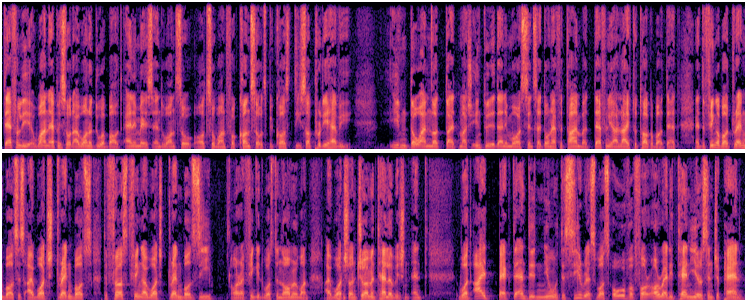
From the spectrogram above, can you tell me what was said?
definitely one episode I want to do about animes and one so also one for consoles because these are pretty heavy even though I'm not that much into it anymore since I don't have the time, but definitely I like to talk about that. And the thing about Dragon Balls is I watched Dragon Balls, the first thing I watched Dragon Ball Z, or I think it was the normal one, I watched on German television. And what I back then didn't knew, the series was over for already 10 years in Japan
